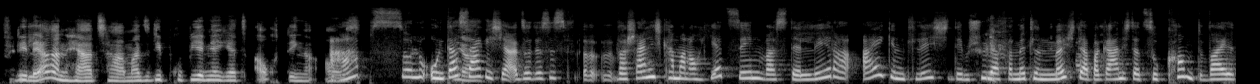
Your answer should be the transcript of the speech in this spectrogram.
für die Lehrer ein Herz haben. Also die probieren ja jetzt auch Dinge aus. Absolut. Und das ja. sage ich ja. Also das ist, äh, wahrscheinlich kann man auch jetzt sehen, was der Lehrer eigentlich dem Schüler vermitteln möchte, aber gar nicht dazu kommt, weil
